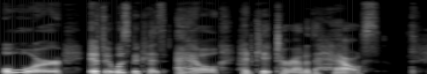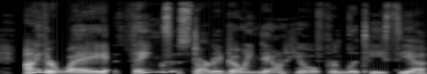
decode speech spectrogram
or if it was because Al had kicked her out of the house. Either way, things started going downhill for Letecia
